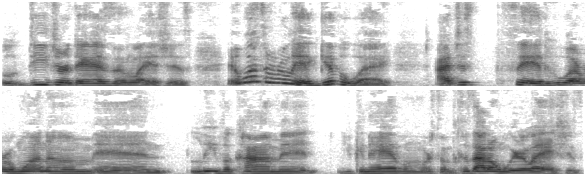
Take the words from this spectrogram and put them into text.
Deidre Dazzin lashes. It wasn't really a giveaway. I just said whoever won them and leave a comment, you can have them or something. Because I don't wear lashes.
